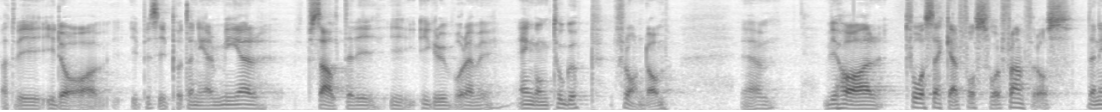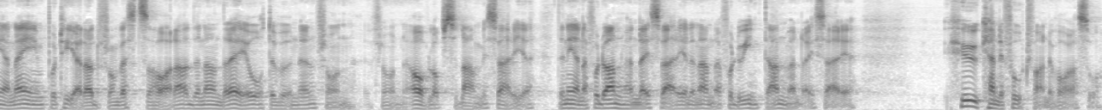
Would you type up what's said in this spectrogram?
att vi idag i princip puttar ner mer salter i, i, i gruvor än vi en gång tog upp från dem. Ehm, vi har två säckar fosfor framför oss. Den ena är importerad från Västsahara, den andra är återvunnen från, från avloppsslam i Sverige. Den ena får du använda i Sverige, den andra får du inte använda i Sverige. Hur kan det fortfarande vara så?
